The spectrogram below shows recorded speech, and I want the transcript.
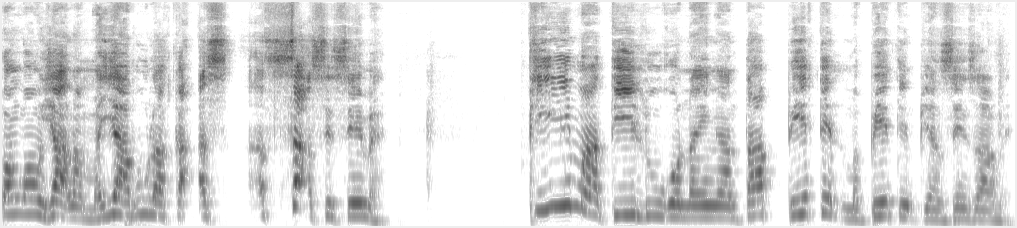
ကောင်းကောင်းရလားမရဘူးလားကအစစစ်စေးမယ်ပြီးမှဒီလူကိုနိုင်ငံသားပေးတဲ့မပေးတဲ့ပြန်စဉ်းစားမယ်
